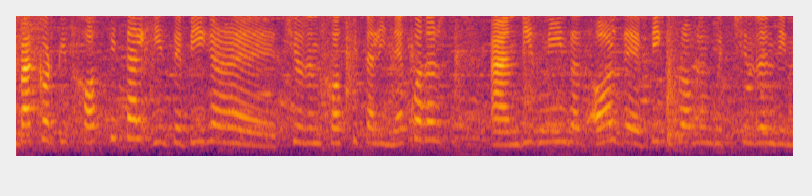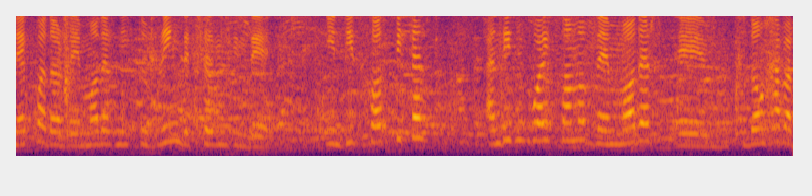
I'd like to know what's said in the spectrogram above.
Baca Ortiz Hospital is the bigger uh, children's hospital in Ecuador, and this means that all the big problems with children in Ecuador, the mothers need to bring the children in the in this hospital, and this is why some of the mothers um, don't have a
